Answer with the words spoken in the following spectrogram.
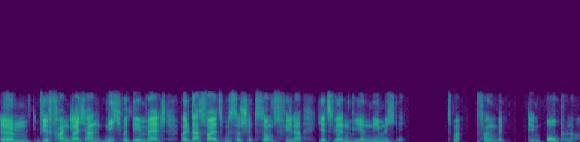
ähm, wir fangen gleich an. Nicht mit dem Match, weil das war jetzt Mr. Shitstorms Fehler. Jetzt werden wir nämlich erstmal anfangen mit dem Opener.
